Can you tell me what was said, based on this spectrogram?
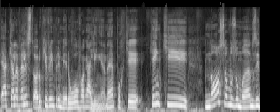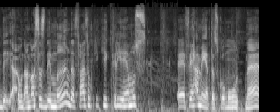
É aquela velha história, o que vem primeiro, o ovo ou a galinha, né? Porque quem que nós somos humanos e de, as nossas demandas fazem com que, que criemos é, ferramentas como né,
